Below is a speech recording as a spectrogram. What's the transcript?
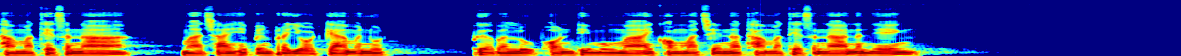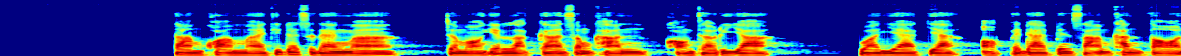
ธรรมเทศนามาใช้ให้เป็นประโยชน์แก่มนุษย์ เพื่อบรรลุผลที่มุ่งหมายของมัชเชนธรรมเทศนานั่นเอง ตามความหมายที่ได้แสดงมา จะมองเห็นหลักการสำคัญของจริยะ ว่าแยกแยะออกไปได้เป็นสามขั้นตอน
